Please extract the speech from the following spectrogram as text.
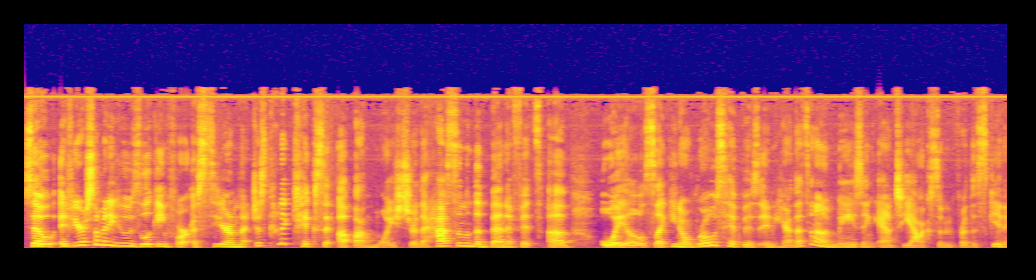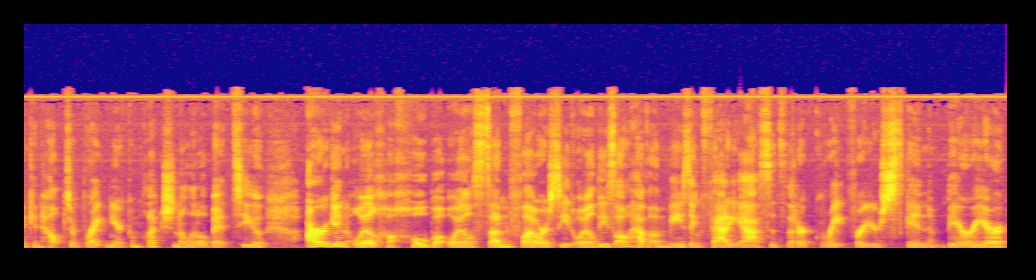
So if you're somebody who's looking for a serum that just kind of kicks it up on moisture, that has some of the benefits of oils, like, you know, rose hip is in here. That's an amazing antioxidant for the skin. It can help to brighten your complexion a little bit too. Argan oil, jojoba oil, sunflower seed oil, these all have amazing fatty acids that are great for your skin barrier.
